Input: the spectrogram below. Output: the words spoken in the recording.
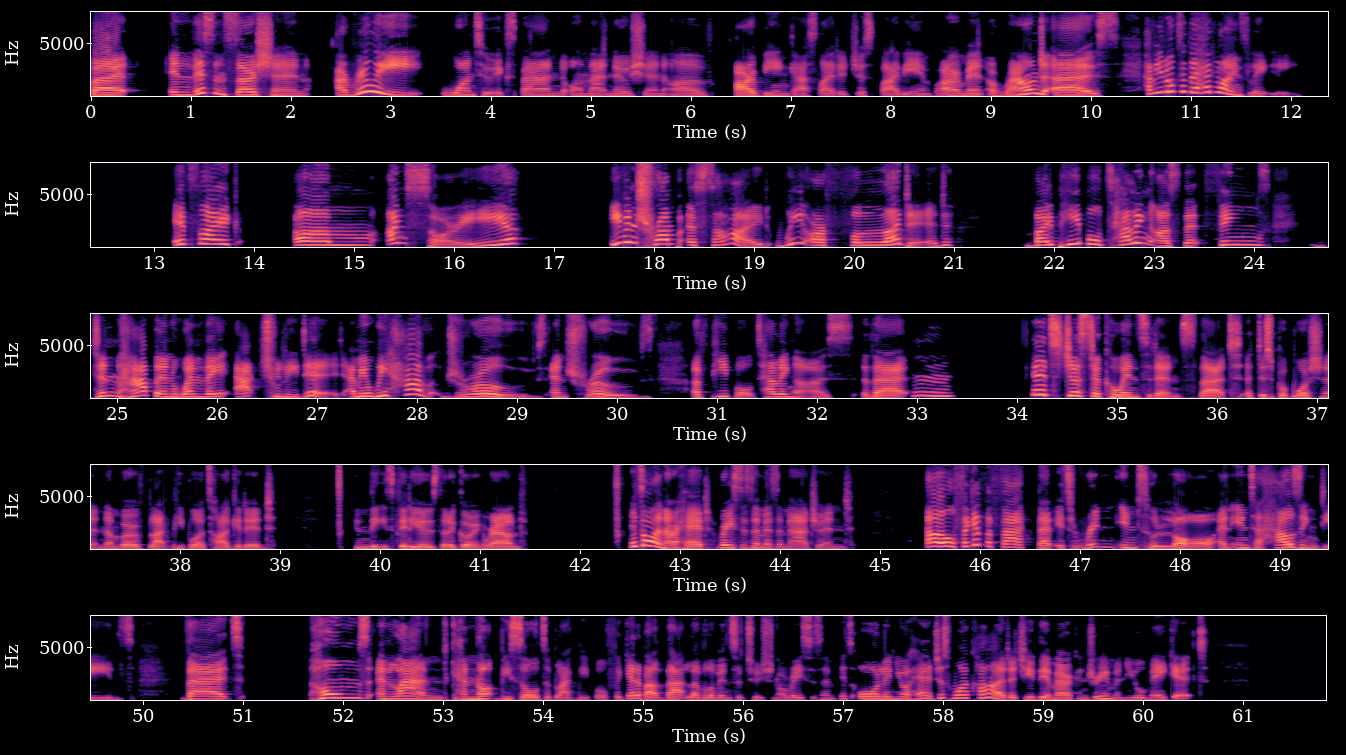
But in this insertion, I really want to expand on that notion of are being gaslighted just by the environment around us. Have you looked at the headlines lately? It's like, um, I'm sorry. Even Trump aside, we are flooded by people telling us that things didn't happen when they actually did. I mean, we have droves and troves of people telling us that mm, it's just a coincidence that a disproportionate number of Black people are targeted in these videos that are going around. It's all in our head. Racism is imagined. Oh, forget the fact that it's written into law and into housing deeds that homes and land cannot be sold to black people. Forget about that level of institutional racism. It's all in your head. Just work hard, achieve the American dream, and you'll make it.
